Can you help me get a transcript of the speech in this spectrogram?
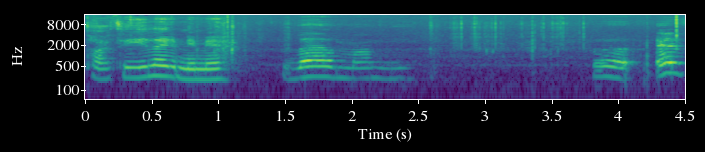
Talk to you later, Mimi. Bye, mommy. Uh, and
